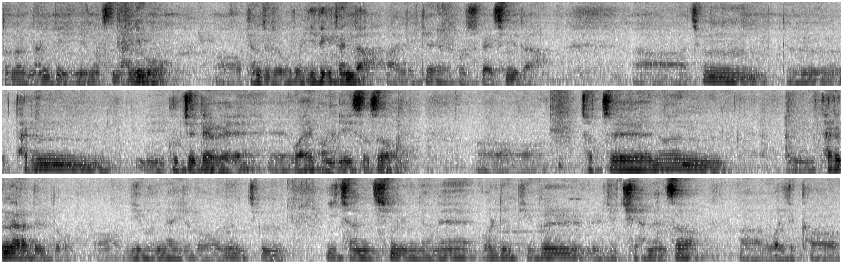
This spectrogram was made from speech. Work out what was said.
또는 낭비 이런 것은 아니고 어, 경제적으로 이득이 된다 아, 이렇게 볼 수가 있습니다. 아, 지금 그 다른 이 국제 대회와의 관계에 있어서 어, 첫째는 이 다른 나라들도 어, 미국이나 일본은 지금 2016년에 올림픽을 유치하면서 어, 월드컵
